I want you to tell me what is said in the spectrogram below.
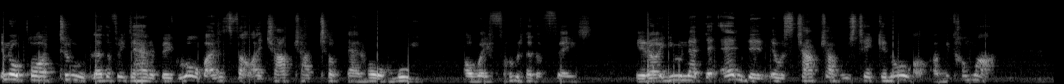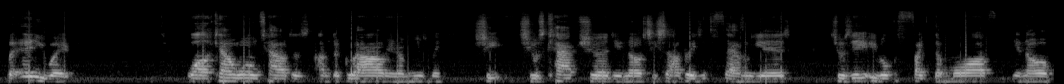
You know, part two, Leatherface had a big role, but I just felt like Chop Chop took that whole movie away from Leatherface. You know, even at the ending, it was Chop Chop who was taking over. I mean, come on. But anyway, while Catwoman's house is underground in amusement, she she was captured. You know, she crazy the family is. She was able to fight them off. You know,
